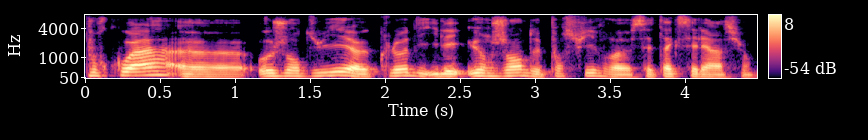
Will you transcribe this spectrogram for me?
Pourquoi aujourd'hui, Claude, il est urgent de poursuivre cette accélération?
